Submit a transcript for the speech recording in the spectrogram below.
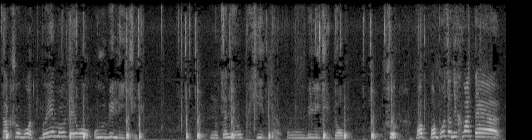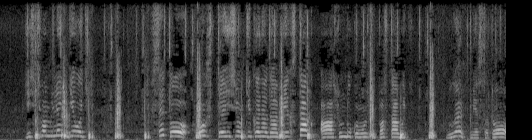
Так що от, ви можете його увеличить. Ну це необхідно увеличить дом. Що вам, вам просто не хватає. Якщо вам лень делать все, то можете, якщо вам тільки надо верстак, а сундук ви можете поставити в друге місце, то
